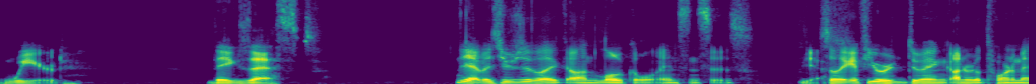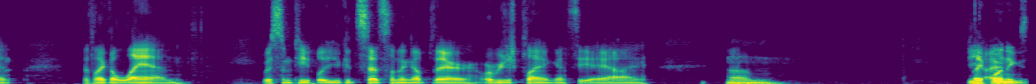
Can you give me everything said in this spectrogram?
weird. They exist. yeah, but it's usually like on local instances. Yeah. So like if you were doing Unreal Tournament with like a LAN with some people, you could set something up there, or you're just playing against the AI. Um, Mm. yeah, like one I- ex-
